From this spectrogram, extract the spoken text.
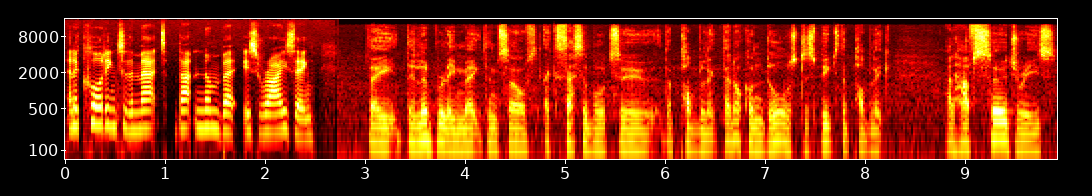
And according to the Met, that number is rising they deliberately make themselves accessible to the public. They knock on doors to speak to the public and have surgeries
